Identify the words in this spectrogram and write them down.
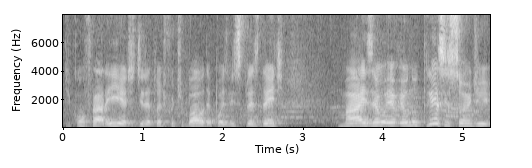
de confraria, de diretor de futebol, depois vice-presidente. Mas eu, eu, eu nutria esse sonho de,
